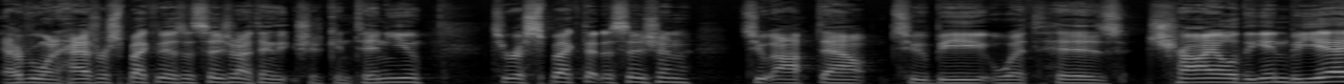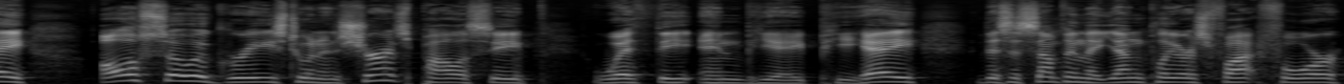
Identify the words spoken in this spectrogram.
everyone has respected his decision. I think that should continue to respect that decision to opt out to be with his child. The NBA also agrees to an insurance policy with the NBA PA. This is something that young players fought for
